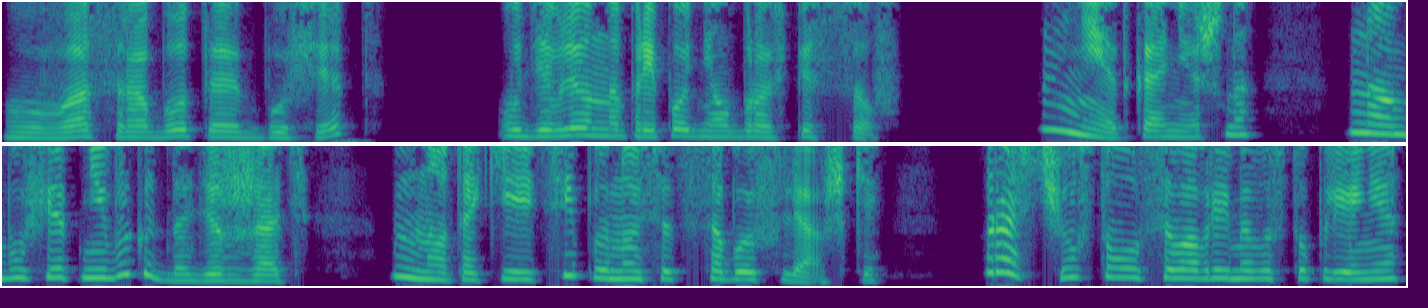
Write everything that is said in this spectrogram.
«У вас работает буфет?» — удивленно приподнял бровь Песцов. «Нет, конечно. Нам буфет невыгодно держать, но такие типы носят с собой фляжки. Расчувствовался во время выступления,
